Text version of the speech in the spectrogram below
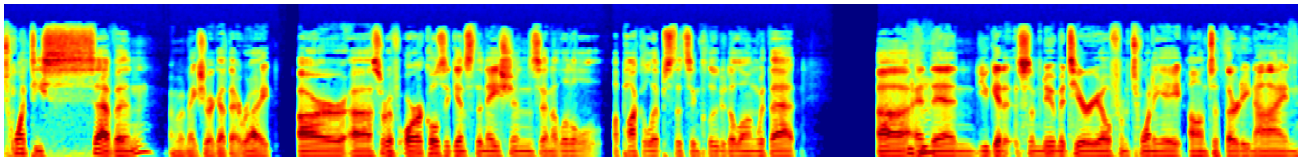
27. I'm going to make sure I got that right. Are uh, sort of oracles against the nations and a little apocalypse that's included along with that. Uh, Mhm. And then you get some new material from 28 on to 39.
